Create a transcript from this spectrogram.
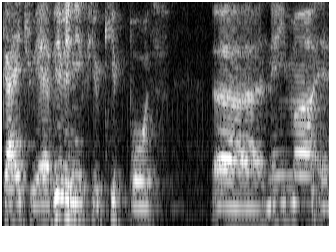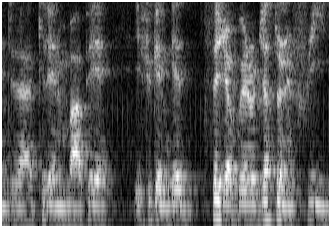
guy to have, even if you keep both uh, Neymar and uh, Kylian Mbappe. If you can get Sergio Aguero just on a free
